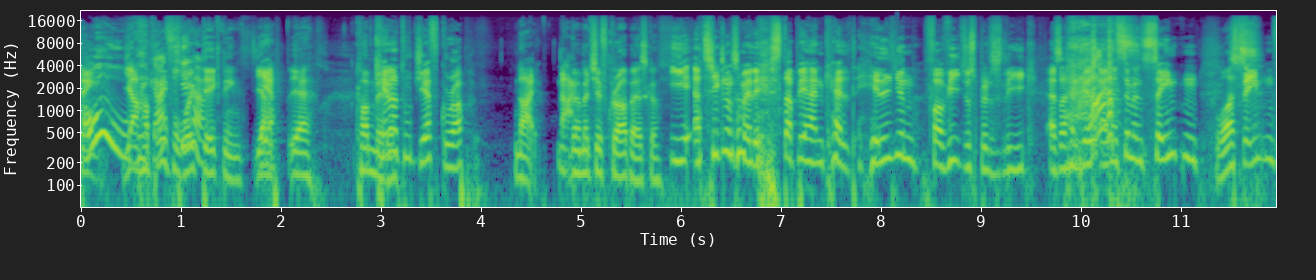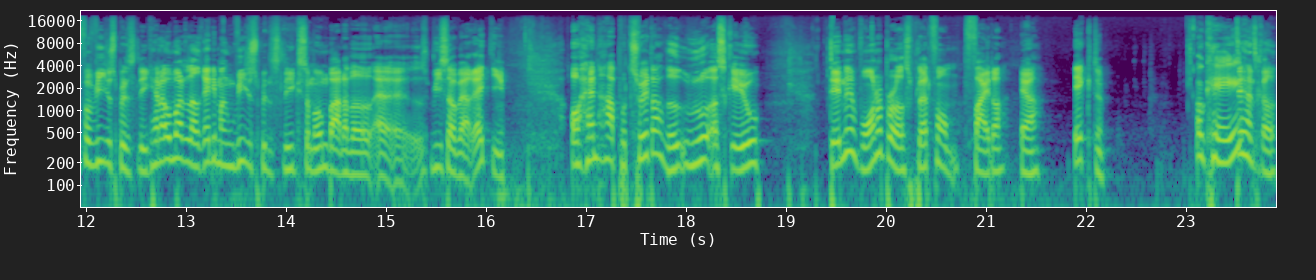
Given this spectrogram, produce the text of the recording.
Oh, jeg har brug for rygdækning. Ja, ja. Kom med Kender det. du Jeff Grubb? Nej. Nej. Hvem er Jeff Grubb, Asger? I artiklen, som jeg læste, der bliver han kaldt helgen for videospils league. Altså, han, bliver, han er simpelthen sainten, What? sainten for videospils league. Han har åbenbart lavet rigtig mange videospils league, som åbenbart har været, øh, viser at være rigtige. Og han har på Twitter været ude og skrive, denne Warner Bros. platform fighter er ægte. Okay. Det har han skrevet.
